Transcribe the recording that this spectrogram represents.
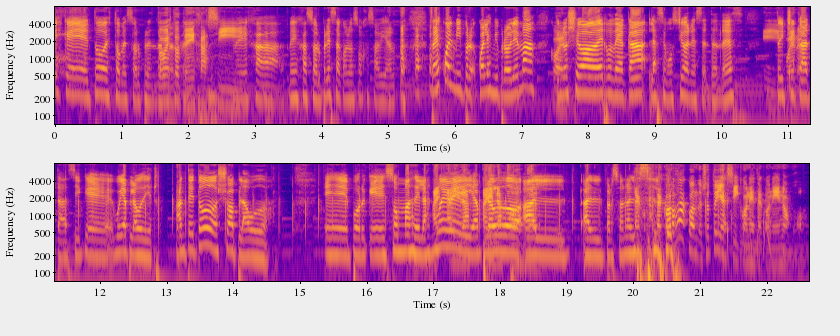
Es que todo esto me sorprende. Todo esto te deja así... Me deja, me deja sorpresa con los ojos abiertos. ¿Sabes cuál, mi pro- cuál es mi problema? ¿Cuál? Que no llego a ver de acá las emociones, ¿entendés? y Estoy bueno, chicata, así que voy a aplaudir. Ante todo, yo aplaudo. Eh, porque son más de las Ahí- nueve ahí la- y aplaudo al, al personal ¿Te, de te salud. acordás cuando yo estoy así con esta, con enojo?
